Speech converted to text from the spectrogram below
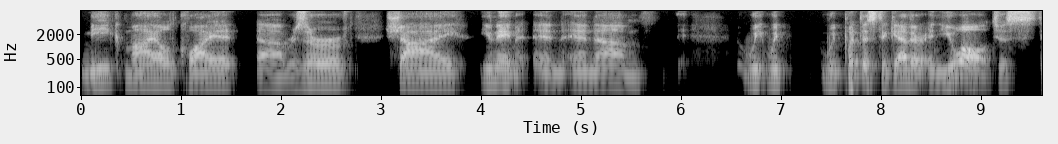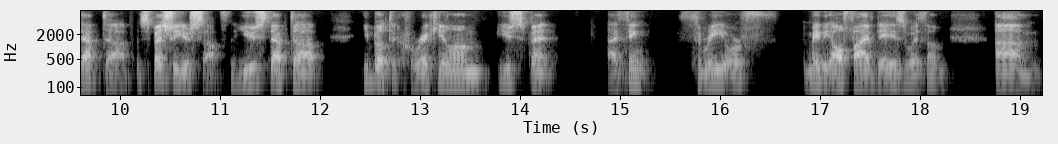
meek, mild, quiet, uh, reserved, shy, you name it, and and um, we we we put this together and you all just stepped up especially yourself. You stepped up you built a curriculum you spent i think three or f- maybe all five days with them um,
